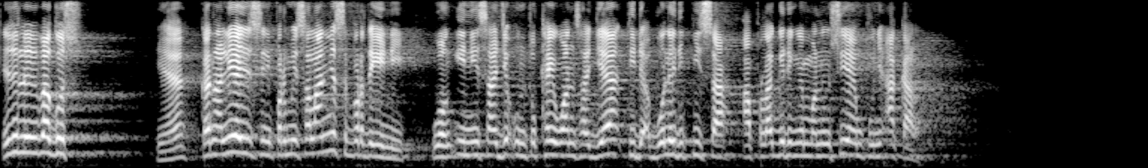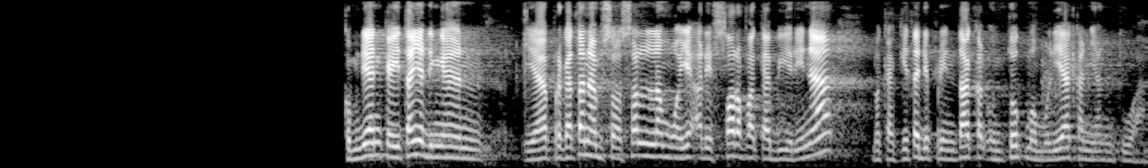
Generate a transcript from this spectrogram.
Itu lebih bagus. Ya, karena lihat di sini permisalannya seperti ini. Uang ini saja untuk hewan saja tidak boleh dipisah, apalagi dengan manusia yang punya akal. Kemudian kaitannya dengan ya perkataan Nabi SAW wa ya'rif sarfa kabirina maka kita diperintahkan untuk memuliakan yang tua.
